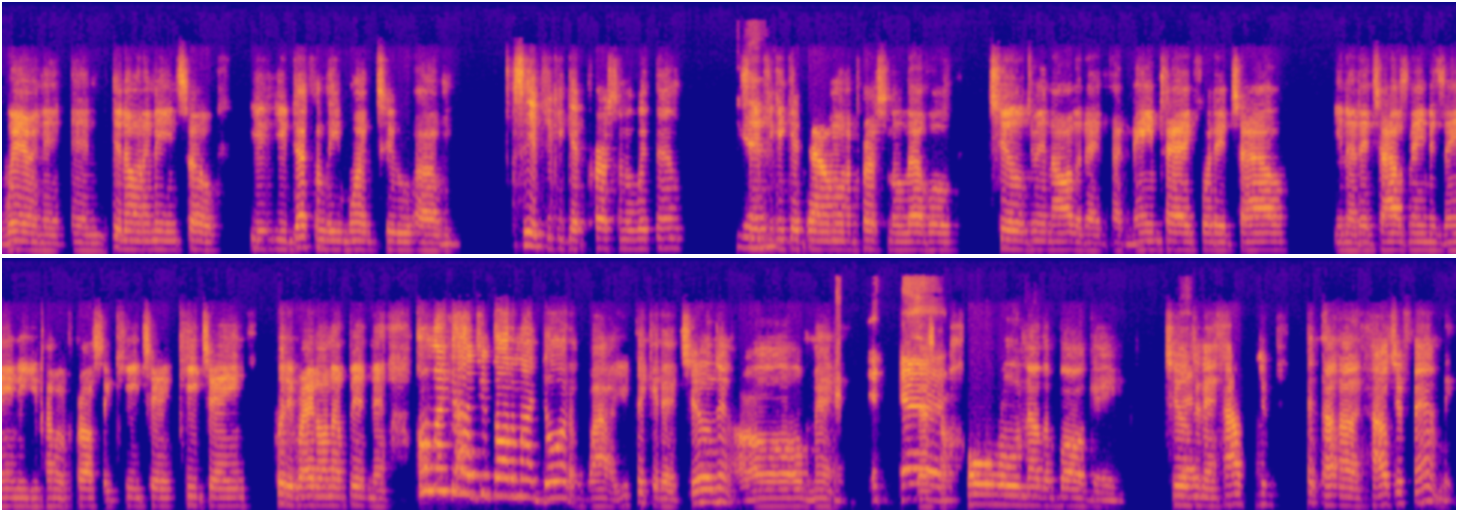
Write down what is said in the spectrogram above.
wearing it, and you know what I mean. So you you definitely want to um, see if you can get personal with them. Yeah. See if you can get down on a personal level. Children, all of that, a name tag for their child. You know, their child's name is Amy. You come across a keychain, keychain, put it right on up in there. Oh my God, you thought of my daughter. Wow, you think of their children? Oh man. That's a whole nother ball game. Children and how's your uh, uh, how's your family?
